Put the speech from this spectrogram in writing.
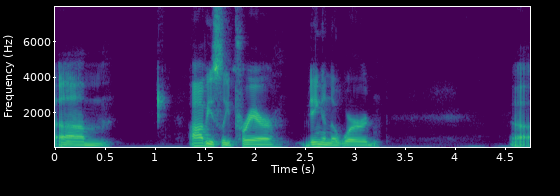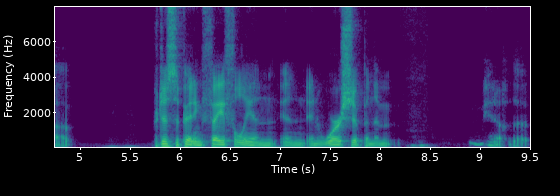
Um, obviously, prayer, being in the Word, uh, participating faithfully in, in in worship and the you know the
